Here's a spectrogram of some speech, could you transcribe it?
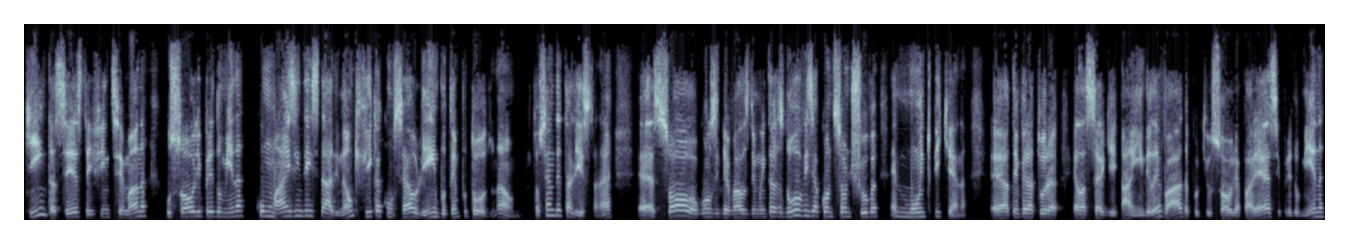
quinta, sexta e fim de semana, o sol ele predomina com mais intensidade, não que fica com céu limpo o tempo todo, não. Estou sendo detalhista, né? É sol, alguns intervalos de muitas nuvens e a condição de chuva é muito pequena. É, a temperatura ela segue ainda elevada porque o sol lhe aparece, predomina.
